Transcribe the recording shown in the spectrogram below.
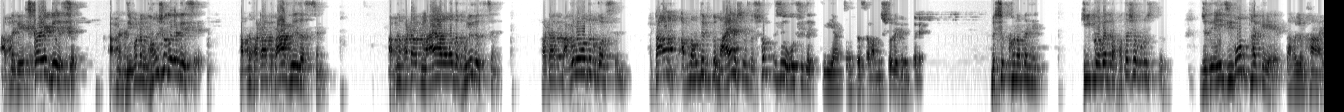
আপনাকে স্ট্রয়েড দিয়েছে। আপনার জীবনকে ধ্বংস করে দিয়েছে। আপনি হঠাৎ রাগ হয়ে যাচ্ছেন। আপনি হঠাৎ মায়া মমতা ভুলে যাচ্ছেন। হঠাৎ পাগলের মতন করছেন। হঠাৎ আপনার অতিরিক্ত মায়া এসেছে সবকিছু ওষুধের ক্রিয়া চলতেছে আমাদের শরীরের ভিতরে। বিচক্ষণতা নেই। কি করবেন তা হতাশাগ্রস্ত। যদি এই জীবন থাকে, তাহলে ভাই,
